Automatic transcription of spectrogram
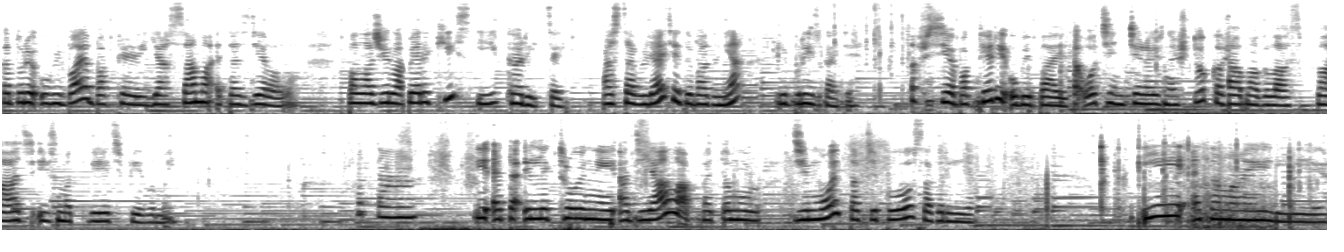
который убивает бактерии. Я сама это сделала. Положила перекись и корицей. Оставляйте два дня и брызгайте. Все бактерии убивает. Это очень интересная штука. Я могла спать и смотреть фильмы. Вот так. И это электронное одеяло, поэтому зимой так тепло согреет. И это мои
